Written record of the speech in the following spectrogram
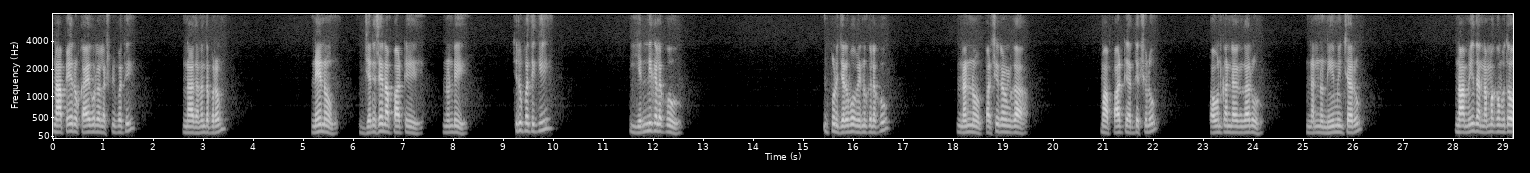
నా పేరు కాయగూర లక్ష్మీపతి నాది అనంతపురం. నేను జనసేన పార్టీ నుండి తిరుపతికి ఎన్నికలకు ఇప్పుడు జరగబో ఎన్నికలకు నన్ను పరిశీలనలుగా మా పార్టీ అధ్యక్షులు పవన్ కళ్యాణ్ గారు నన్ను నియమించారు. నా మీద నమ్మకంతో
